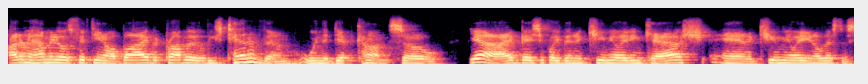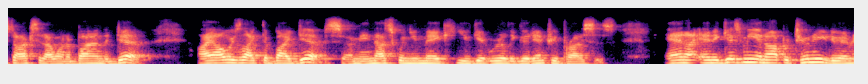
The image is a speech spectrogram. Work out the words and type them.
I don't know how many of those 15 I'll buy, but probably at least 10 of them when the dip comes. So yeah, I've basically been accumulating cash and accumulating a list of stocks that I want to buy on the dip. I always like to buy dips. I mean, that's when you make you get really good entry prices and I, and it gives me an opportunity to in,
